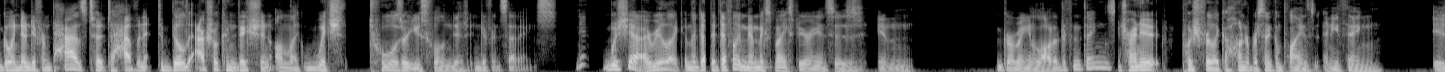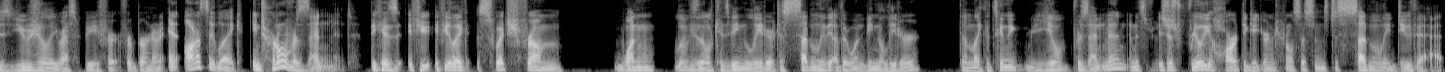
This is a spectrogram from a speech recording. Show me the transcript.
going down different paths to, to have an, to build actual conviction on like which tools are useful in, in different settings. Yeah. Which, yeah, I really like. And that, that definitely mimics my experiences in growing in a lot of different things. Trying to push for like 100% compliance in anything is usually recipe for, for burnout. And honestly, like internal resentment. Because if you if you like switch from one of these little kids being the leader to suddenly the other one being the leader, then like it's going to yield resentment, and it's it's just really hard to get your internal systems to suddenly do that.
